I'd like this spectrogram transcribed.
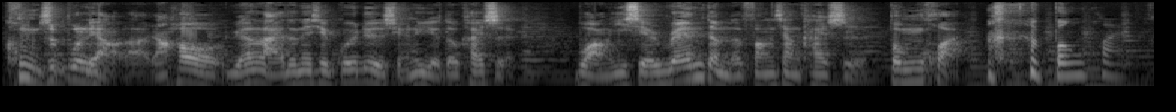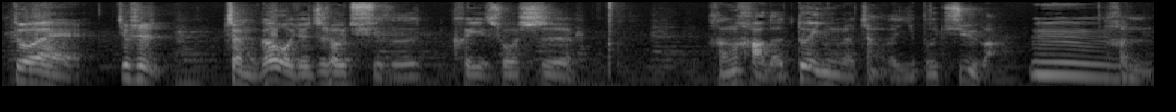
控制不了了。然后原来的那些规律的旋律也都开始往一些 random 的方向开始崩坏。崩坏，对，就是整个我觉得这首曲子可以说是很好的对应了整个一部剧吧。嗯，很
